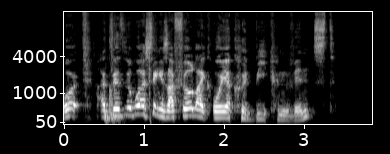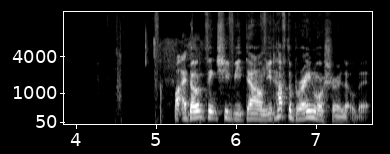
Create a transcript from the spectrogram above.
Or uh, the, the worst thing is, I feel like Oya could be convinced, but I don't think she'd be down. You'd have to brainwash her a little bit.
